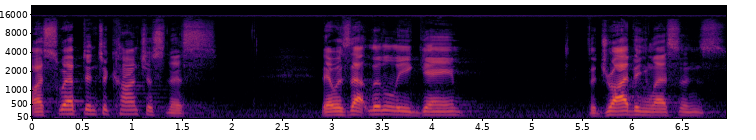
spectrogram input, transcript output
are swept into consciousness. There was that Little League game, the driving lessons,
